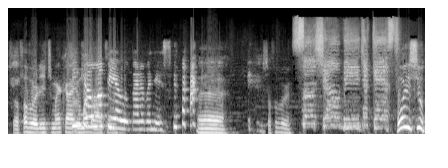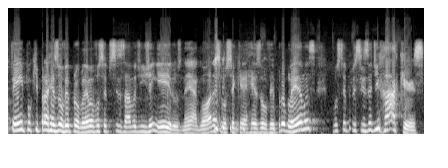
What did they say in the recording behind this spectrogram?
sou a favor de a gente marcar Fica aí uma o data. apelo para a Vanessa. é, a favor. Social Media Cast. Foi-se o tempo que para resolver problema você precisava de engenheiros, né? Agora, se você quer resolver problemas, você precisa de hackers.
